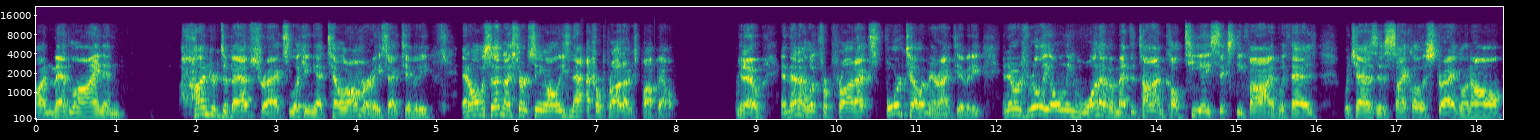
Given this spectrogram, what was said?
on Medline and hundreds of abstracts looking at telomerase activity. And all of a sudden I start seeing all these natural products pop out you know and then i look for products for telomere activity and there was really only one of them at the time called ta65 which has which has this cycloastragenol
